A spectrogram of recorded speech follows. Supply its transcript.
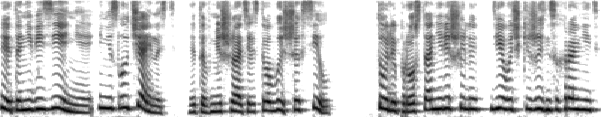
это не везение и не случайность, это вмешательство высших сил. То ли просто они решили девочке жизнь сохранить,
